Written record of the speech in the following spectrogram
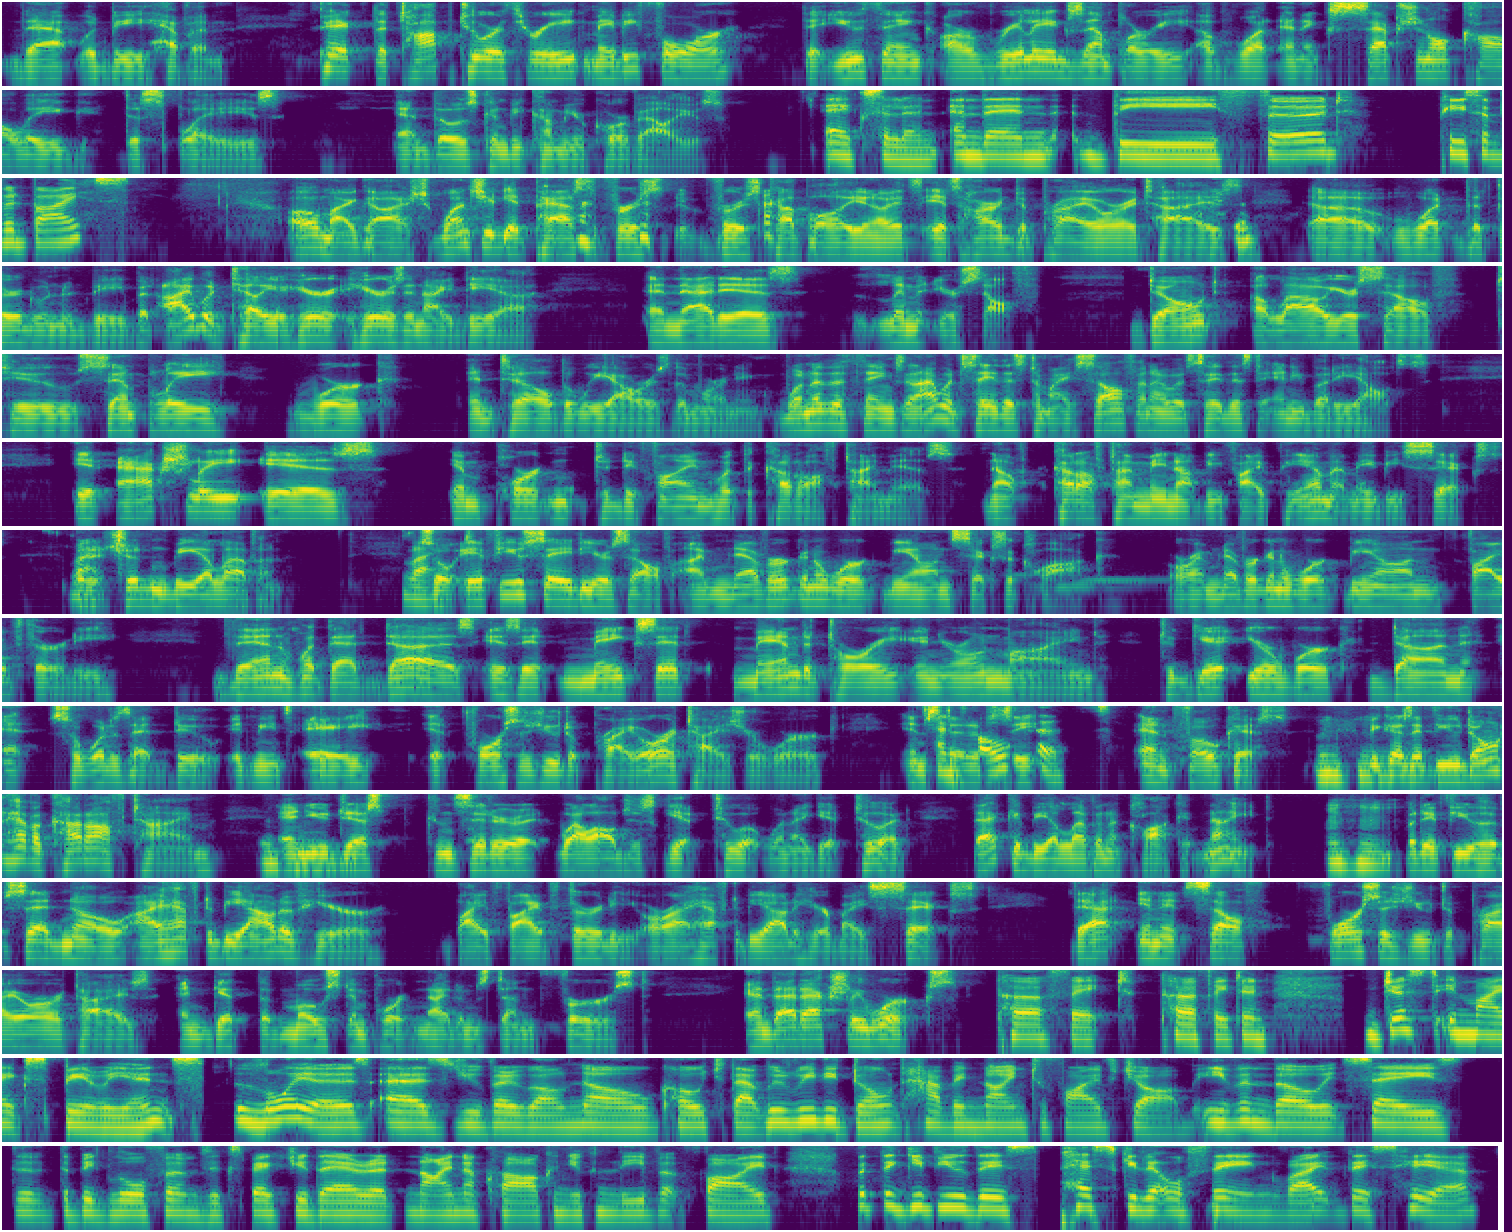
that would be heaven. Pick the top two or three, maybe four, that you think are really exemplary of what an exceptional colleague displays and those can become your core values. Excellent. And then the third piece of advice? Oh my gosh! Once you get past the first first couple, you know it's it's hard to prioritize uh, what the third one would be. But I would tell you here here's an idea, and that is limit yourself. Don't allow yourself to simply work until the wee hours of the morning. One of the things, and I would say this to myself, and I would say this to anybody else, it actually is important to define what the cutoff time is. Now, cutoff time may not be 5 p.m., it may be 6, but right. it shouldn't be 11. Right. So if you say to yourself, I'm never going to work beyond 6 o'clock, or I'm never going to work beyond 5.30, then what that does is it makes it mandatory in your own mind to get your work done. At, so, what does that do? It means A, it forces you to prioritize your work instead and of focus. see and focus. Mhm. Because if you don't have a cutoff time and you Mhm. just consider it, well, I'll just get to it when I get to it, that could be 11 o'clock at night. Mhm. But if you have said, no, I have to be out of here by 5.30 or I have to be out of here by 6, that in itself forces you to prioritize and get the most important items done first. And that actually works. Perfect, perfect. And just in my experience, lawyers, as you very well know, coach, that we really don't have a nine to five job, even though it says the, the big law firms expect you there at nine o'clock and you can leave at five, but they give you this pesky little thing, right? This here.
